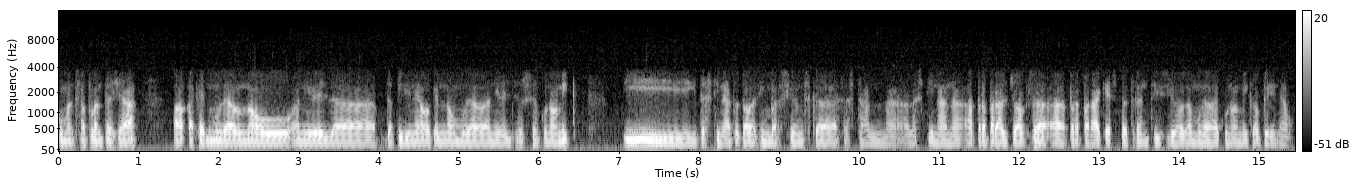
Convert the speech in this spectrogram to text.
començar a plantejar eh, aquest model nou a nivell de, de Pirineu, aquest nou model a nivell socioeconòmic i destinar totes les inversions que s'estan eh, destinant a, a preparar els jocs, a, a preparar aquesta transició de model econòmic al Pirineu.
